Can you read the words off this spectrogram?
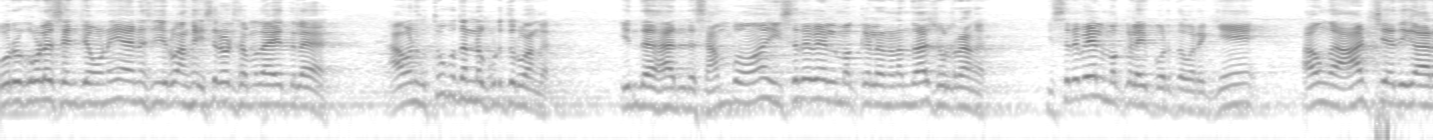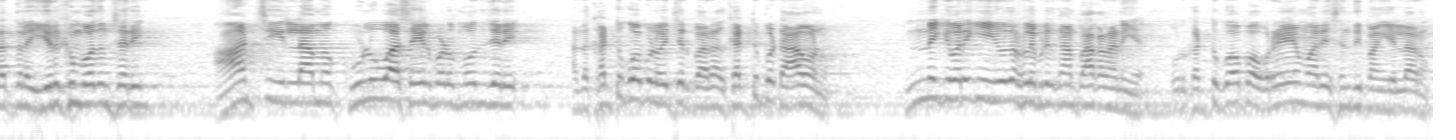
ஒரு கொலை செஞ்சவனையும் என்ன செஞ்சிருவாங்க இஸ்ரேல் சமுதாயத்தில்? அவனுக்கு தூக்கு தண்டனை கொடுத்துருவாங்க. இந்த அந்த சம்பவம் இஸ்ரேவேல் மக்களை நடந்தால் சொல்கிறாங்க இஸ்ரேவேல் மக்களை பொறுத்த வரைக்கும் அவங்க ஆட்சி அதிகாரத்தில் இருக்கும்போதும் சரி ஆட்சி இல்லாமல் குழுவாக செயல்படும் போதும் சரி அந்த கட்டுக்கோப்பில் வச்சிருப்பாரு. அது கட்டுப்பட்டு ஆகணும். இன்றைக்கி வரைக்கும் யூதர்கள் எப்படி இருக்கான்னு பார்க்கலாம் நீங்கள் ஒரு கட்டுக்கோப்பை ஒரே மாதிரி சிந்திப்பாங்க எல்லாரும்.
